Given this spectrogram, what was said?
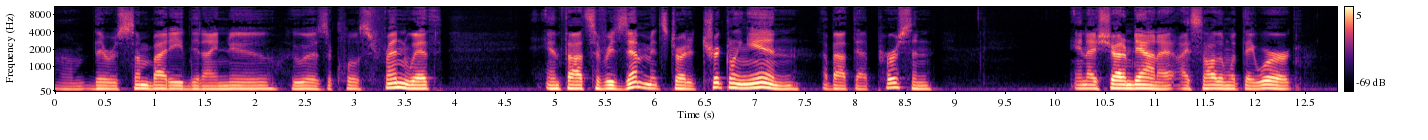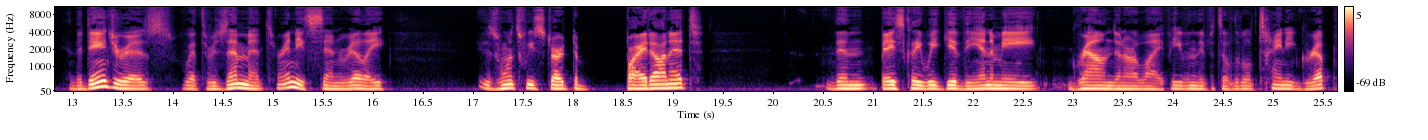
Um, there was somebody that I knew who was a close friend with, and thoughts of resentment started trickling in about that person. And I shut them down. I, I saw them what they were. And the danger is with resentment, or any sin really, is once we start to bite on it, then basically we give the enemy ground in our life, even if it's a little tiny grip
